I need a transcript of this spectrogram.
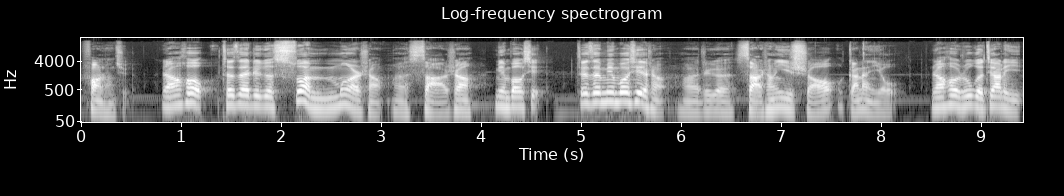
放上去，然后再在这个蒜末上啊撒上面包屑，再在面包屑上啊这个撒上一勺橄榄油，然后如果家里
